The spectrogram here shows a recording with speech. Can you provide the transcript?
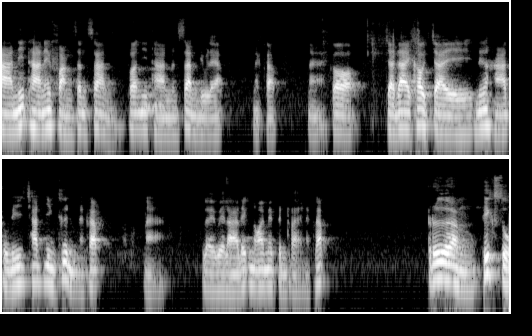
อ่านนิทานให้ฟังสั้น ๆ เพราะนิทานมันสั้นอยู่แล้วนะครับนะก็จะได้เข้าใจเนื้อหาตรงนี้ชัดยิ่งขึ้นนะครับนะเลยเวลาเล็กน้อยไม่เป็นไรนะครับ เรื่องภิกษุ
